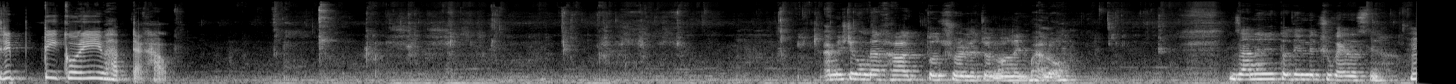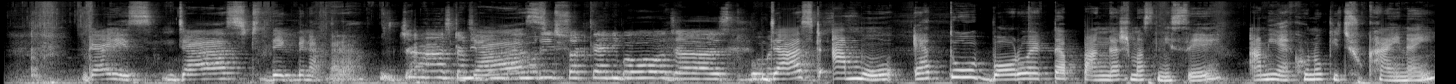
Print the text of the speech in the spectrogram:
তৃপ্তি করেই ভাতটা খাও। আর মিষ্টি কুমড়া খাওয়া তো শরীরের জন্য অনেক ভালো। জানেনই তো দিন দিন শুকাই যাচ্ছে। গাইস জাস্ট দেখবেন আপনারা। জাস্ট আমি Just- বোম্বাই নিব জাস্ট জাস্ট আম্মু এত বড় একটা পাঙ্গাস মাছ নিছে আমি এখনও কিছু খাই নাই।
